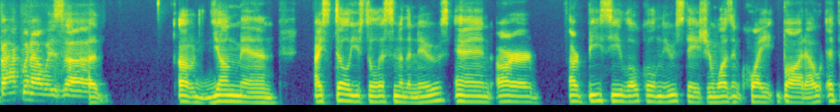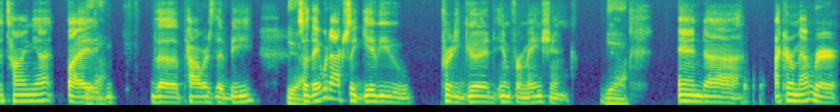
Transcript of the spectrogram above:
back when i was uh a young man i still used to listen to the news and our our bc local news station wasn't quite bought out at the time yet by Yeah. The powers that be. Yeah, so they would actually give you pretty good information. Yeah, and uh i can remember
